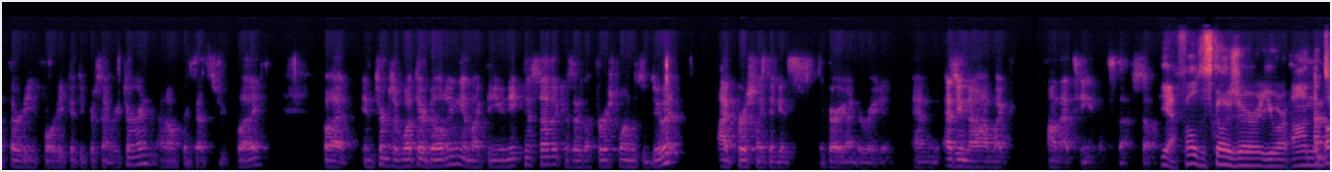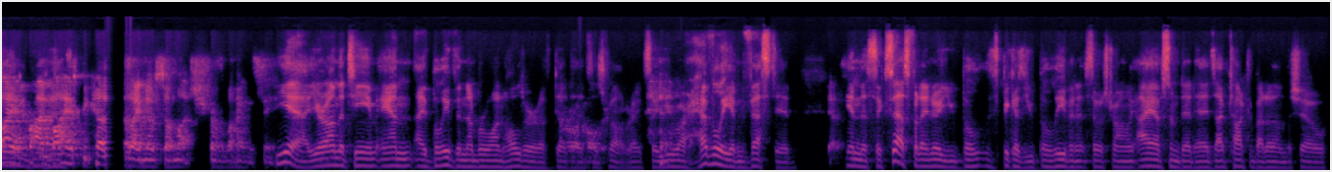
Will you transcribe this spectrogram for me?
a 30, 40, 50% return. I don't think that's your play. But in terms of what they're building and like the uniqueness of it, because they're the first ones to do it, I personally think it's very underrated. And as you know, I'm like on that team and stuff. So Yeah, full disclosure, you are on the I'm team. biased, I'm biased because I know so much from behind the scenes. Yeah, you're on the team, and I believe the number one holder of Deadheads as well, right? So you are heavily invested Yes. in the success, but I know you bel it's because you believe in it so strongly. I have some Deadheads. I've talked about it on the show.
